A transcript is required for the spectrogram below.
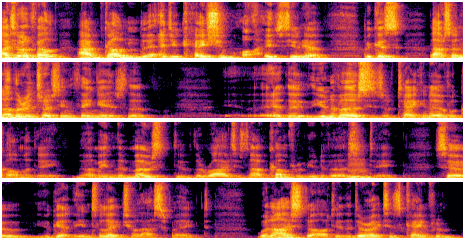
I sort of felt outgunned education-wise, you know, because that's another interesting thing is that uh, the universities have taken over comedy. I mean, the most of the writers now come from university, so you get the intellectual aspect. When I started, the directors came from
